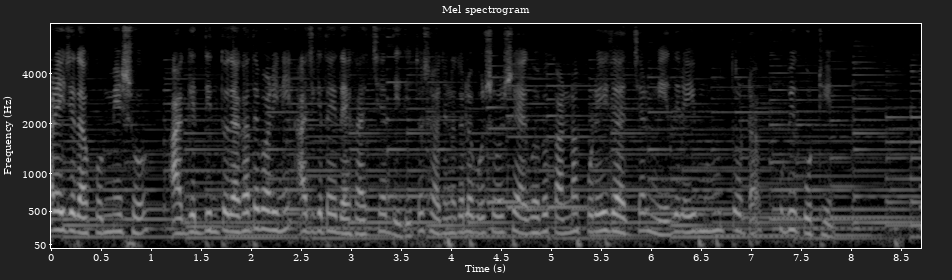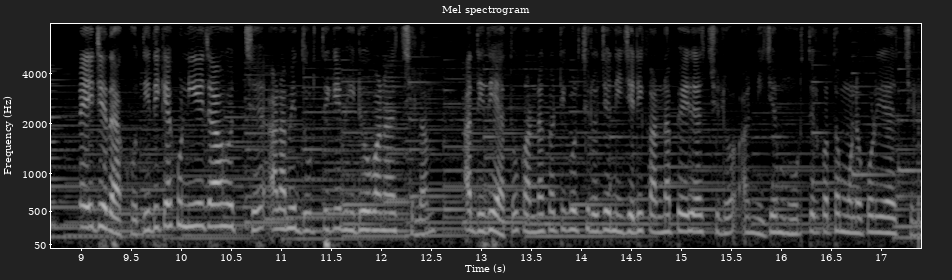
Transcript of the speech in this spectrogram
আর এই যে দেখো, মেশো, আগের দিন তো দেখাতে পারিনি, আজকে তাই দেখাচ্ছে। আর দিদি তো স্বাধীনতলায় বসে বসে একভাবে কান্না করেই যাচ্ছে, আর মেয়েদের এই মুহূর্তটা খুবই কঠিন। এই যে দেখো, দিদিকে এখন নিয়ে যাওয়া হচ্ছে, আর আমি দূর থেকে ভিডিও বানাচ্ছিলাম। আর দিদি এত কান্নাকাটি করছিল যে নিজেরই কান্না পেয়ে যাচ্ছিল, আর নিজের মুহূর্তের কথা মনে পড়ে যাচ্ছিল।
